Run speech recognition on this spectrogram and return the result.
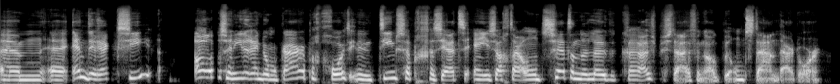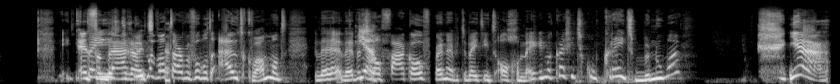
um, uh, en directie alles en iedereen door elkaar heb gegooid, in een teams heb gezet. En je zag daar een ontzettende leuke kruisbestuiving ook ontstaan daardoor. En van daaruit. Wat daar bijvoorbeeld uitkwam, want we, we hebben het ja. al vaak over, en hebben het een beetje in het algemeen, maar kan je iets concreets benoemen? Ja,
